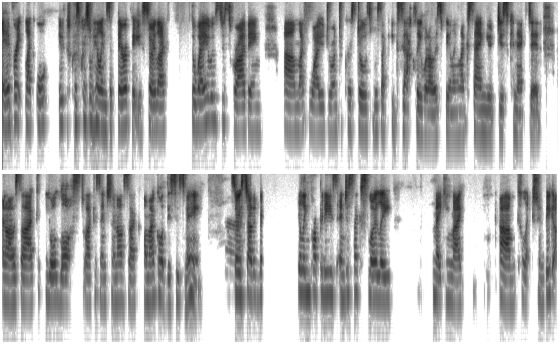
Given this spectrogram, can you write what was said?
every like all because crystal healing is a therapy, so like the way it was describing um, like why you're drawn to crystals was like exactly what I was feeling, like saying you're disconnected. And I was like, you're lost, like essentially. And I was like, oh my God, this is me. Yeah. So I started healing properties and just like slowly making my um, collection bigger.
